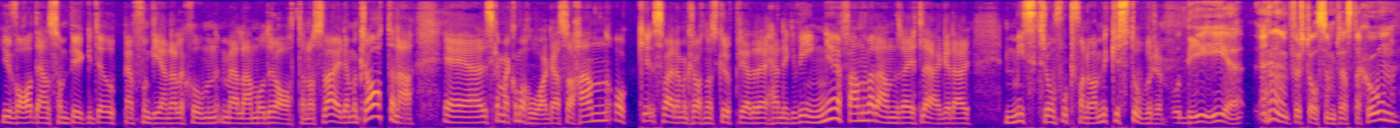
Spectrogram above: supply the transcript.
ju var den som byggde upp en fungerande relation mellan Moderaterna och Sverigedemokraterna. Eh, det ska man komma ihåg. Alltså han och Sverigedemokraternas gruppledare Henrik Winge fann varandra i ett läge där misstron fortfarande var mycket stor. Och det är förstås en prestation.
